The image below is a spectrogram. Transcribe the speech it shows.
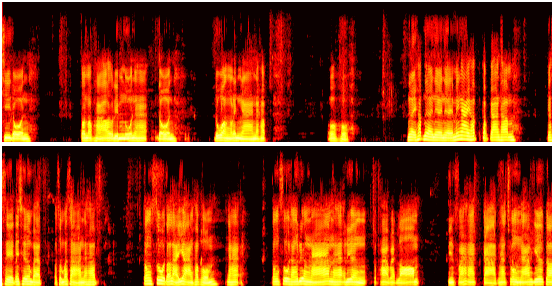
ที่โดนต้นมะพร้าวริมนู้นนะฮะโดนด้วงเล่นงานนะครับ โอ้โหเหนื่อยครับเหนื่อยเหนื่อยเหนื่อยไม่ง่ายครับ กับการทำเกษตรในเชิงแบบผสมผสานนะครับ ต้องสู้ต่อหลายอย่างครับผมนะฮะต้องสู้ทั้งเรื่องน้ำนะฮะเรื่องสภาพแวดล้อมดินฟ้าอากาศนะฮะช่วงน้ำเยอะก็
